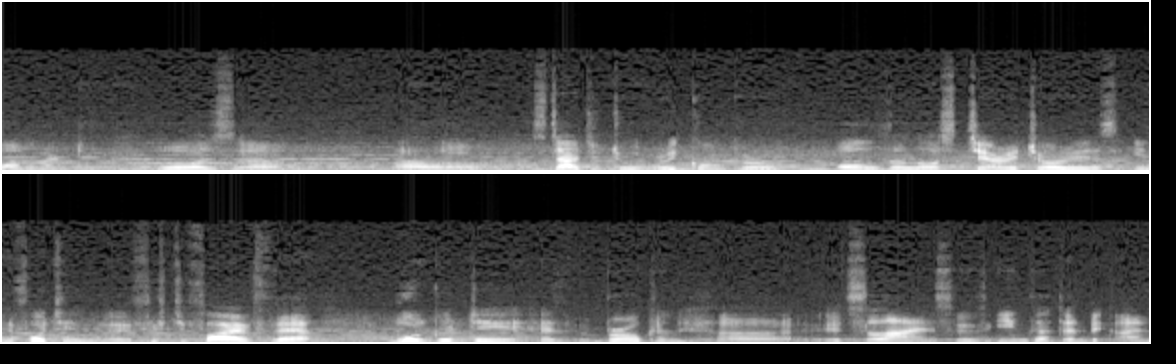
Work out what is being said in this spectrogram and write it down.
moment was started to reconquer all the lost territories. In 1455, the Burgundy had broken uh, its alliance with England and, and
